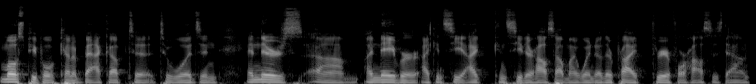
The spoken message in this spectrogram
most people kind of back up to to woods and and there's um, a neighbor I can see I can see their house out my window. They're probably three or four houses down,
